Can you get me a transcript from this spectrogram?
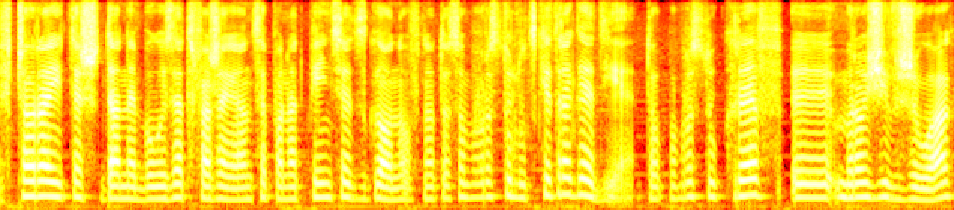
Wczoraj też dane były zatrważające, ponad 500 zgonów. No to są po prostu ludzkie tragedie. To po prostu krew y, mrozi w żyłach.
